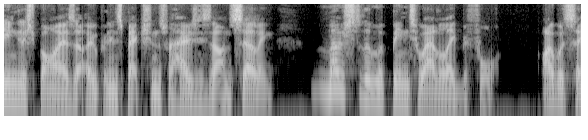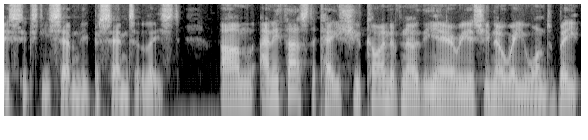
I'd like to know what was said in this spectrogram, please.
English buyers at open inspections for houses that I'm selling, most of them have been to Adelaide before. I would say 60, 70% at least. Um, and if that's the case, you kind of know the areas, you know where you want to be.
